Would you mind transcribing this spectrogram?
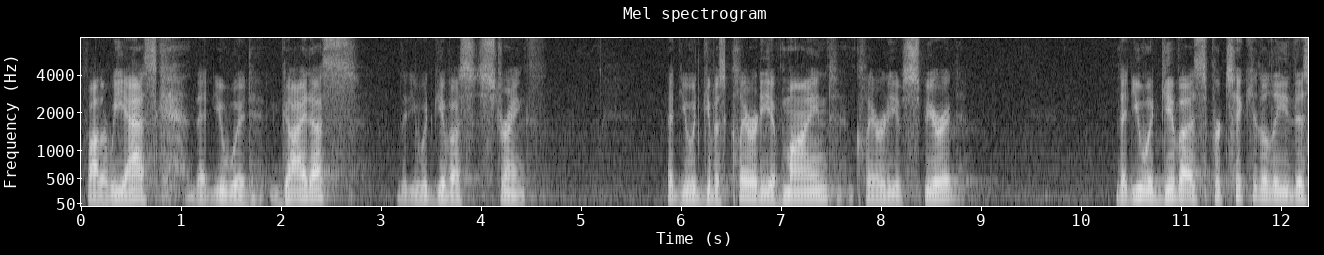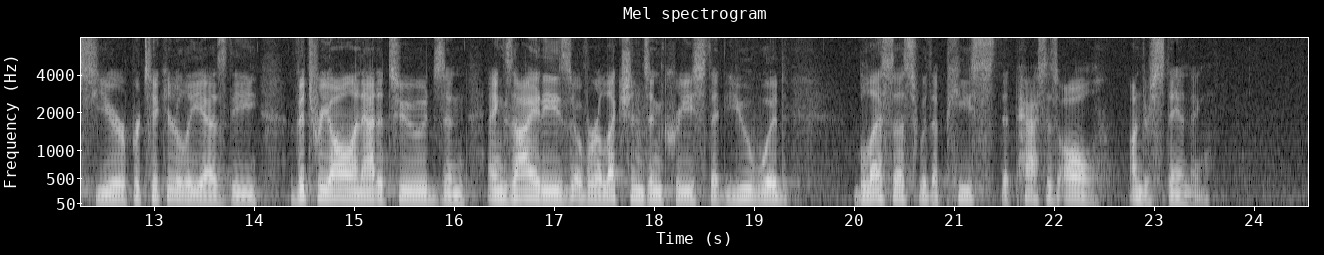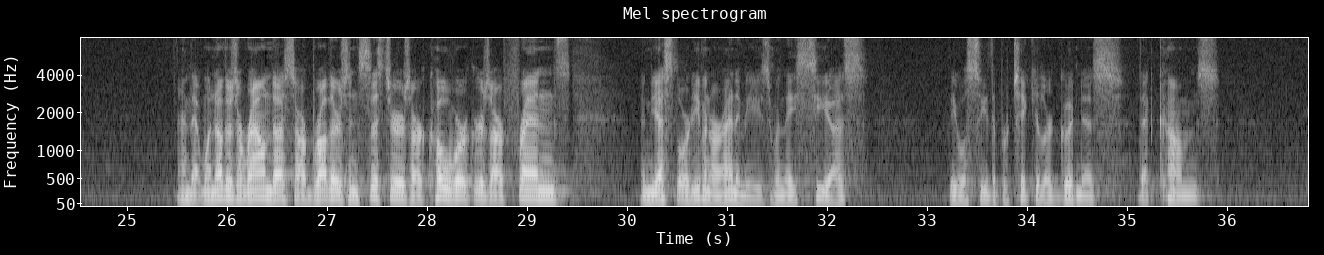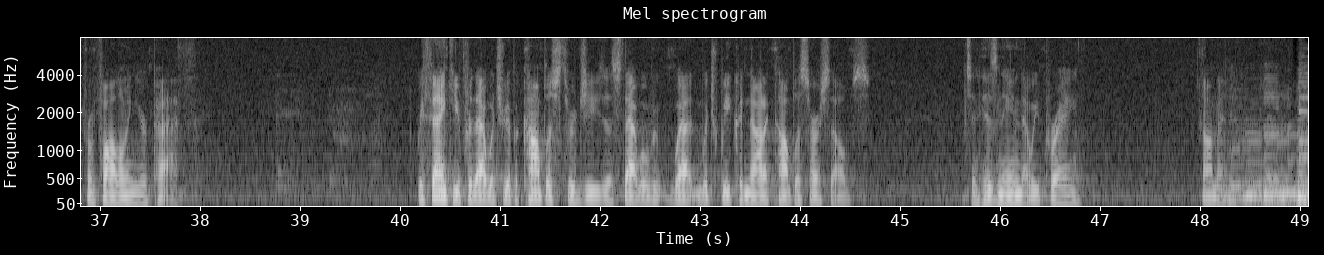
Father, we ask that you would guide us, that you would give us strength, that you would give us clarity of mind, clarity of spirit, that you would give us, particularly this year, particularly as the vitriol and attitudes and anxieties over elections increase, that you would bless us with a peace that passes all understanding. And that when others around us, our brothers and sisters, our coworkers, our friends, and yes, Lord, even our enemies, when they see us, they will see the particular goodness that comes from following your path. We thank you for that which you have accomplished through Jesus, that which we could not accomplish ourselves. It's in his name that we pray. Amen.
